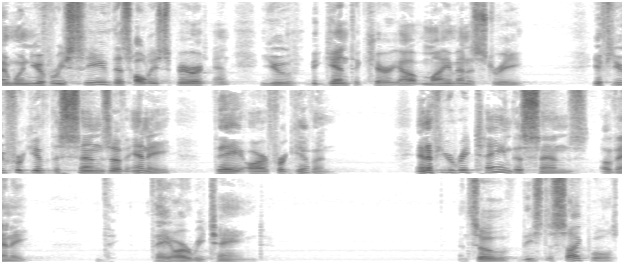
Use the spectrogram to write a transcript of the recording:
And when you've received this Holy Spirit and you begin to carry out my ministry, if you forgive the sins of any, they are forgiven. And if you retain the sins of any, they are retained. And so these disciples,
